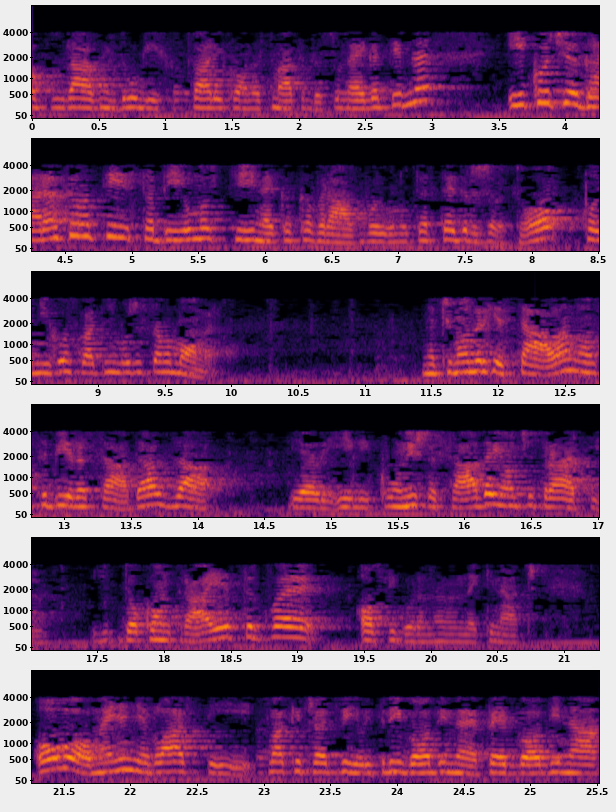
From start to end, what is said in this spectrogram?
od raznih drugih stvari koje ona smatra da su negativne i koji će garantovati stabilnost i nekakav razvoj unutar te države. To po njihovom shvatanju može samo monarh. Znači monarh je stalan, on se bira sada za jeli, ili kruniše sada i on će trajati i dok on traje, crkva je osigurana na neki način. Ovo menjanje vlasti svake četiri ili tri godine, pet godina,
